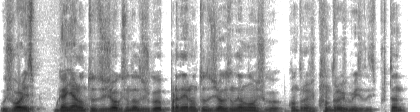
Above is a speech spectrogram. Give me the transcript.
Os Warriors ganharam todos os jogos onde ele jogou, perderam todos os jogos onde ele não jogou contra os, contra os Grizzlies. Portanto,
